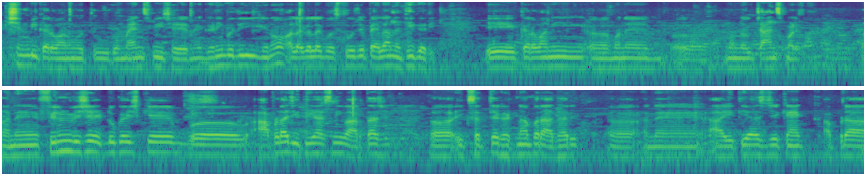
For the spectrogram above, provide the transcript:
એક્શન બી કરવાનું હતું, રોમેન્સ બી છે અને ઘણી બધી યુ નો અલગ અલગ વસ્તુઓ જે પહેલાં નથી કરી, એ કરવાની મને મને ચાન્સ મળ્યો. અને ફિલ્મ વિશે એટલું કહીશ કે આપણા જ ઇતિહાસની વાર્તા છે એક સત્ય ઘટના પર આધારિત અને આ ઇતિહાસ જે ક્યાંક આપણા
